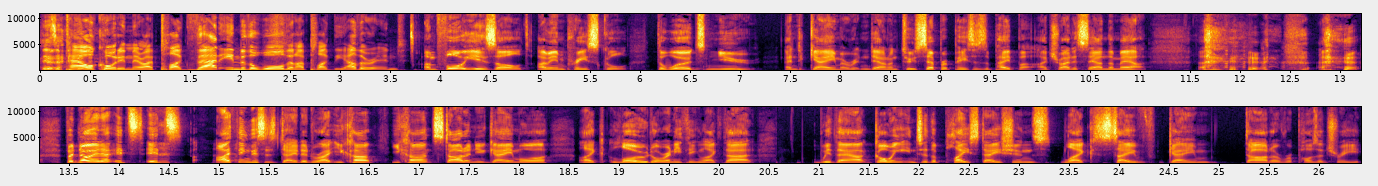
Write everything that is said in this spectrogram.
there's a power cord in there. I plug that into the wall. Then I plug the other end. I'm four years old. I'm in preschool. The words new and game are written down on two separate pieces of paper. I try to sound them out. but no, it, it's it's. I think this is dated, right? You can't you can't start a new game or like load or anything like that without going into the PlayStation's like save game data repository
